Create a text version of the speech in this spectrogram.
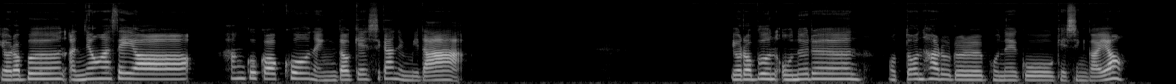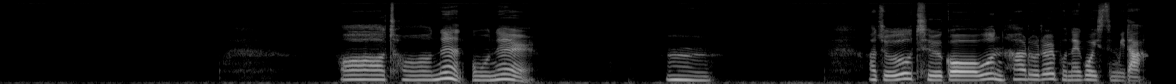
여러분, 안녕하세요. 한국어 콘 앵덕의 시간입니다. 여러분, 오늘은 어떤 하루를 보내고 계신가요? 어, 저는 오늘, 음, 아주 즐거운 하루를 보내고 있습니다.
